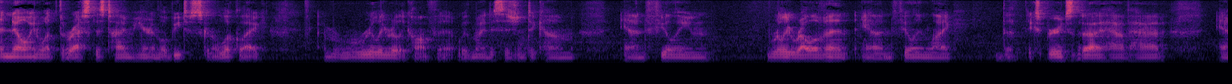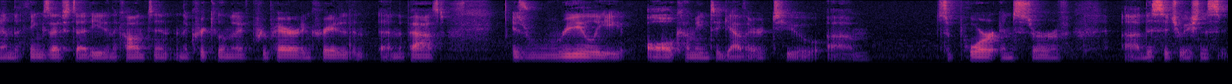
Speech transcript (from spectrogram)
and knowing what the rest of this time here in Lobitos is going to look like, I'm really, really confident with my decision to come and feeling really relevant and feeling like the experiences that I have had and the things I've studied and the content and the curriculum that I've prepared and created in, in the past is really all coming together to um, support and serve uh, this situation, this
